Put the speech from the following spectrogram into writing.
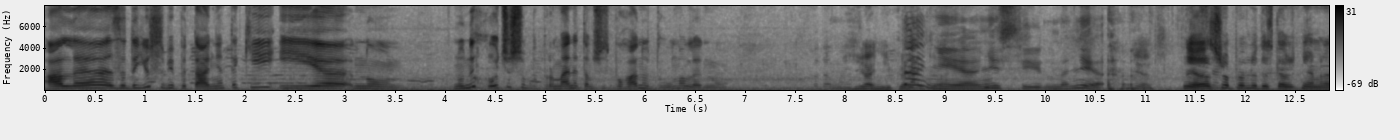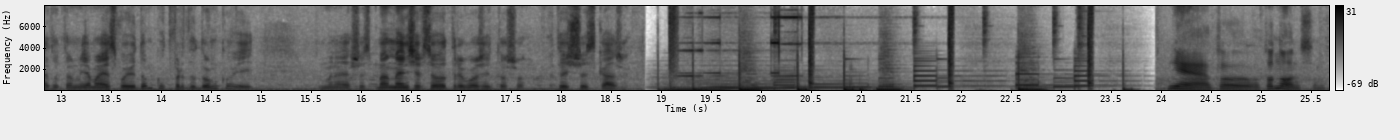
але задаю собі питання такі і е, ну, ну не хочу, щоб про мене там щось погано думали. Ну. Та ні, не сильно, ні. Ні, а що про люди скажуть, ні, мене тут я маю свою думку, тверду думку, і мене щось менше всього тривожить, то що хтось щось скаже. Ні, то, то нонсенс.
